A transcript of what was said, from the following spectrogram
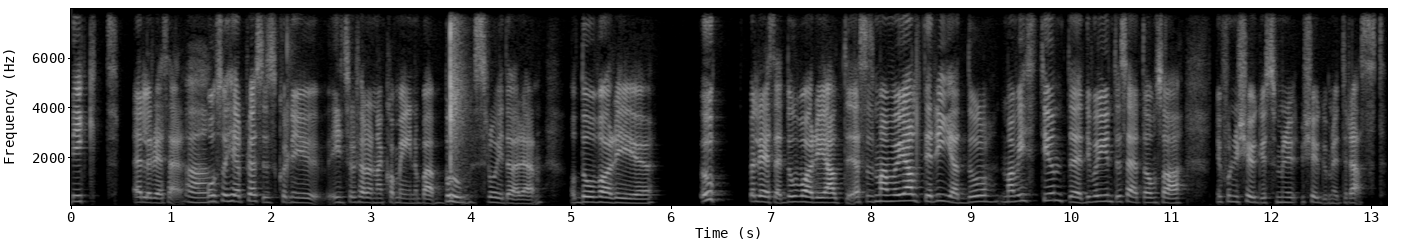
bikt, eller det så här. Ja. Och så helt plötsligt så kunde ju instruktörerna komma in och bara boom, slå i dörren. Och då var det ju upp, eller det så här, då var det ju alltid, alltså man var ju alltid redo. Man visste ju inte, det var ju inte så att de sa nu får ni 20, minu- 20 minuter rast.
